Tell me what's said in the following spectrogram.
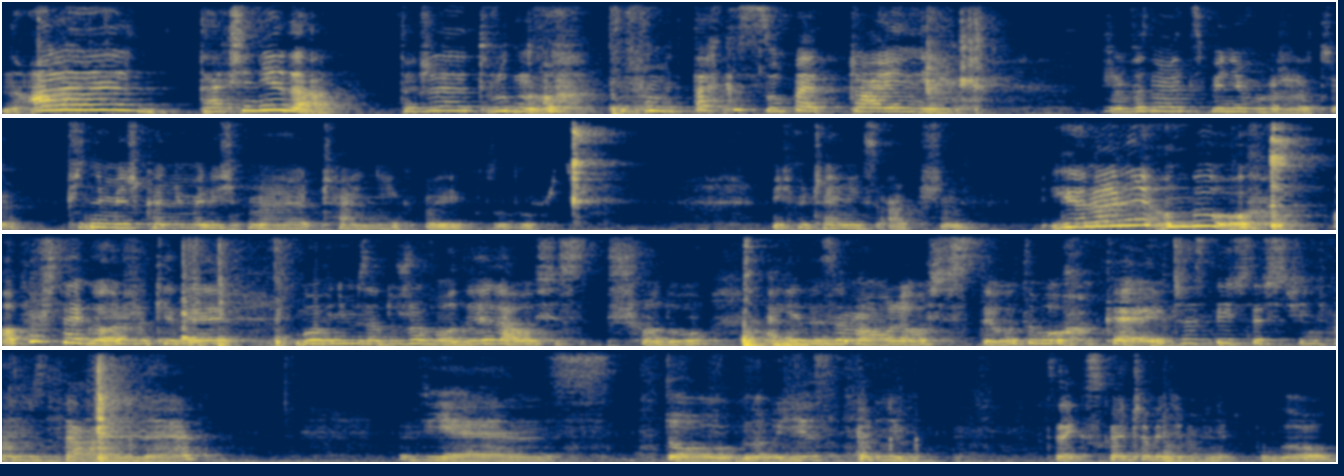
No ale tak się nie da. Także trudno. Mamy tak super czajnik, że wy nawet sobie nie wyobrażacie. W przednim mieszkaniu mieliśmy czajnik... Ojej, za dużo. Mieliśmy czajnik z Action. I generalnie on był... Oprócz tego, że kiedy było w nim za dużo wody, lało się z przodu, a kiedy za mało lało się z tyłu, to było ok. 16.45 mam zdalne, więc to no, jest pewnie... Jak skończę, będzie pewnie w pół do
